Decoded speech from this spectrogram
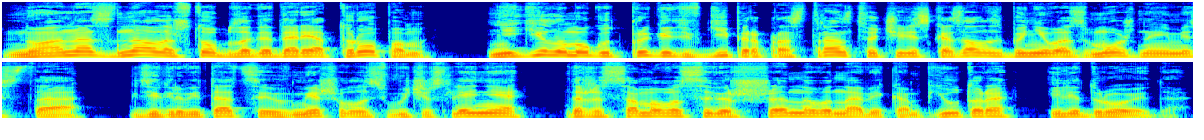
Но она знала, что благодаря тропам Нигилы могут прыгать в гиперпространство через, казалось бы, невозможные места, где гравитация вмешивалась в вычисления даже самого совершенного нави-компьютера или дроида.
